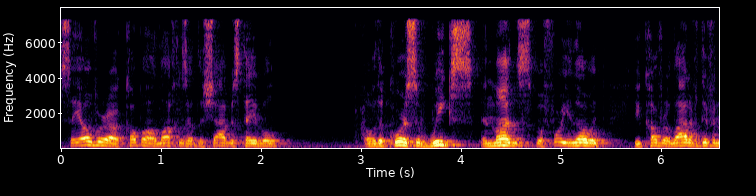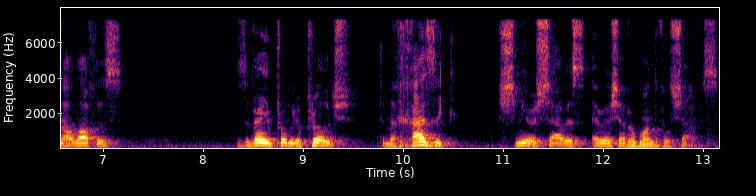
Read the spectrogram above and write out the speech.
Say over a couple halachas at the Shabbos table. Over the course of weeks and months, before you know it, you cover a lot of different halachas. It's a very appropriate approach to mechazik Shmir Shabbos. Everyone should have a wonderful Shabbos.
